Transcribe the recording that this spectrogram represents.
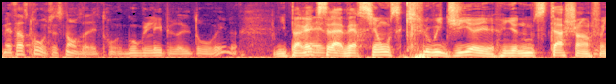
Mais ça se trouve, sinon vous allez le trouver. Googler puis vous allez le trouver. Là. Il paraît Mais- que c'est la version où que Luigi a, il a une moustache enfin.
